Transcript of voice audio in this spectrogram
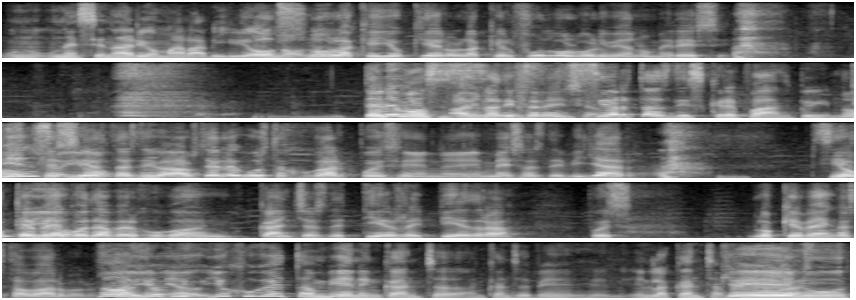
un, un escenario maravilloso. No, no la que yo quiero, la que el fútbol boliviano merece. Tenemos Hay una ci- diferencia, ¿no? ciertas discrepancias. No, Pienso ¿qué yo, ciertas? Digo, a usted le gusta jugar pues en, en mesas de billar. yo que yo- vengo de haber jugado en canchas de tierra y piedra, pues lo que venga está bárbaro. No, está yo, yo, yo jugué también en cancha, en cancha, en la cancha ¿Qué Venus,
